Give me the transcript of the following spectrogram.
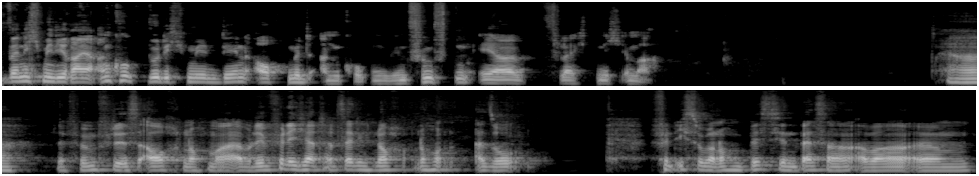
wenn ich mir die Reihe angucke, würde ich mir den auch mit angucken. Den fünften eher vielleicht nicht immer. Ja, der fünfte ist auch nochmal, aber den finde ich ja tatsächlich noch, noch, also finde ich sogar noch ein bisschen besser, aber ähm,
